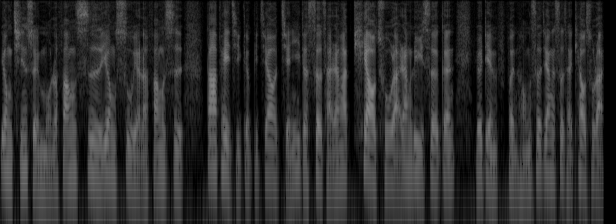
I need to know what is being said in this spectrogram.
用清水膜的方式，用素雅的方式搭配几个比较简易的色彩，让它跳出来，让绿色跟有点粉红色这样的色彩跳出来，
